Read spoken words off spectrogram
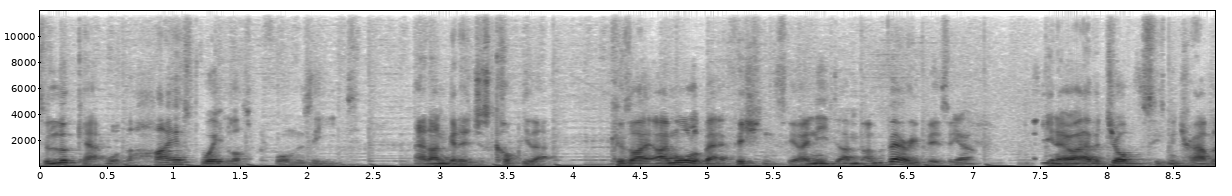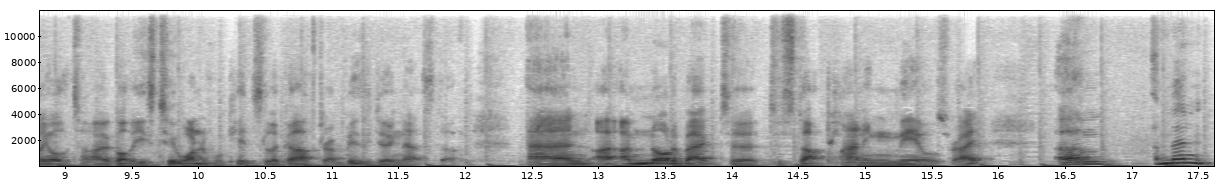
to look at what the highest weight loss performers eat, and I'm going to just copy that because I'm all about efficiency. I need. I'm, I'm very busy. Yeah you know, I have a job that sees me traveling all the time. I've got these two wonderful kids to look after. I'm busy doing that stuff. And I, am not about to, to start planning meals, right? Um, and then,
